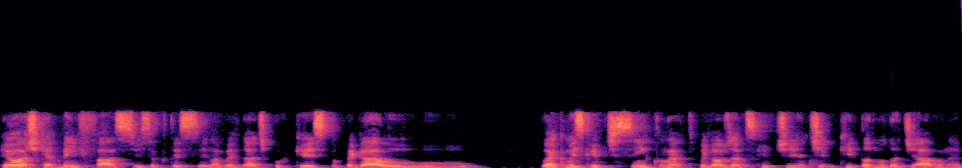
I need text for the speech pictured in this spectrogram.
Eu acho que é bem fácil isso acontecer, na verdade, porque se tu pegar o, o, o ECMAScript 5, né, tu pegar o JavaScript antigo, que todo mundo odiava, né,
